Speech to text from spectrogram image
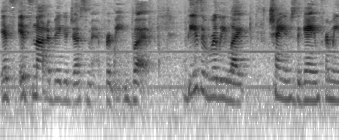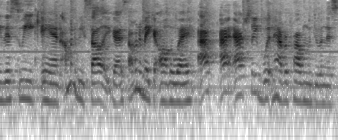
it's it's not a big adjustment for me but these are really like changed the game for me this week and I'm gonna be solid you guys. I'm gonna make it all the way. I, I actually wouldn't have a problem with doing this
